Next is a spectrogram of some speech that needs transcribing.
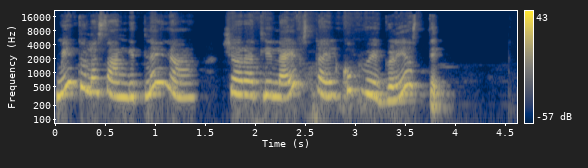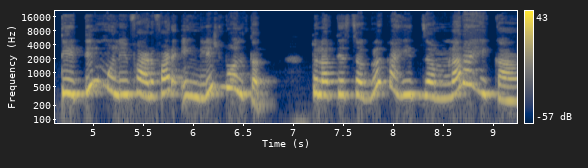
मी तुला सांगितलंय ना शहरातली लाईफस्टाईल खूप वेगळी असते. तेथील मुली फाडफाड इंग्लिश बोलतात. तुला ते सगळं काही जमणार आहे का?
